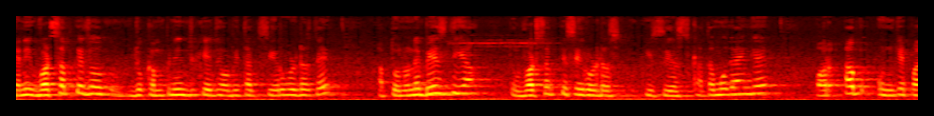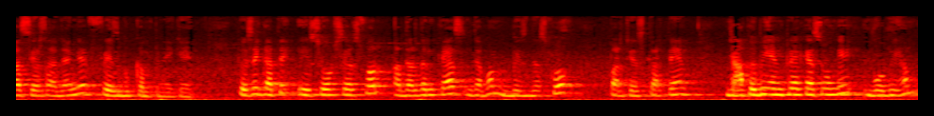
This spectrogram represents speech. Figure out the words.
यानी व्हाट्सएप के जो जो कंपनी के जो अभी तक शेयर होल्डर थे अब तो उन्होंने बेच दिया तो व्हाट्सएप के शेयर होल्डर्स की शेयर्स खत्म हो जाएँगे और अब उनके पास शेयर्स आ जाएँगे फेसबुक कंपनी के। तो इसे कहते हैं issue of shares for other than cash जब हम बिज़नेस को परचेज करते हैं। जहाँ पे भी एंट्रिया कैसे होंगी, वो भी हम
